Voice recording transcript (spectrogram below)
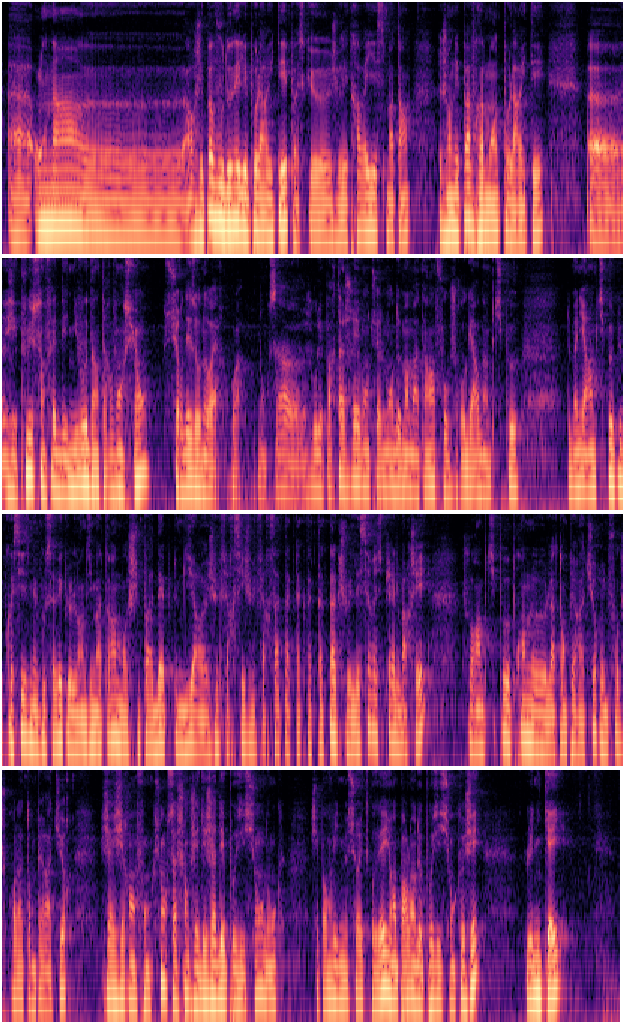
Euh, on a. Euh, alors, je vais pas vous donner les polarités parce que je vais les travailler ce matin. J'en ai pas vraiment de polarité. Euh, j'ai plus en fait des niveaux d'intervention sur des zones horaires. Donc, ça, je vous les partagerai éventuellement demain matin. Il faut que je regarde un petit peu de manière un petit peu plus précise. Mais vous savez que le lundi matin, moi, je suis pas adepte de me dire je vais faire ci, je vais faire ça, tac, tac, tac, tac, tac. Je vais laisser respirer le marché. Je vais un petit peu prendre la température. Une fois que je prends la température, j'agirai en fonction, sachant que j'ai déjà des positions. Donc, j'ai pas envie de me surexposer. Et en parlant de position que j'ai, le Nikkei,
